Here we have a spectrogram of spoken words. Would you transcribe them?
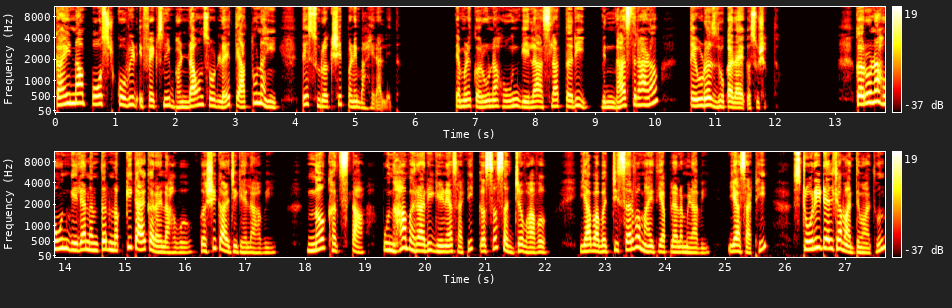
काहींना पोस्ट कोविड इफेक्ट्सनी भंडावून सोडलंय त्यातूनही ते सुरक्षितपणे बाहेर आलेत. त्यामुळे करोना होऊन गेला असला तरी बिनधास्त राहणं तेवढंच धोकादायक असू शकतं. करोना होऊन गेल्यानंतर नक्की काय करायला हवं? कशी काळजी घ्यायला हवी? न खचता पुन्हा भरारी घेण्यासाठी कसं सज्ज व्हावं? याबाबतची सर्व माहिती आपल्याला मिळावी. यासाठी स्टोरीटेलच्या माध्यमातून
